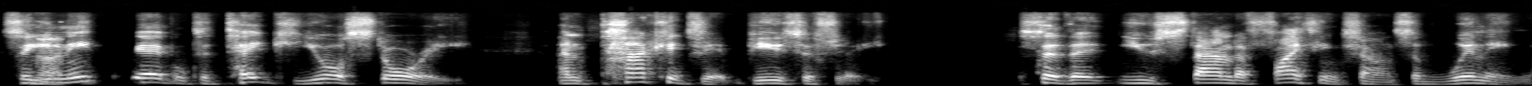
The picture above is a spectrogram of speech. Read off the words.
So no. you need to be able to take your story and package it beautifully so that you stand a fighting chance of winning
